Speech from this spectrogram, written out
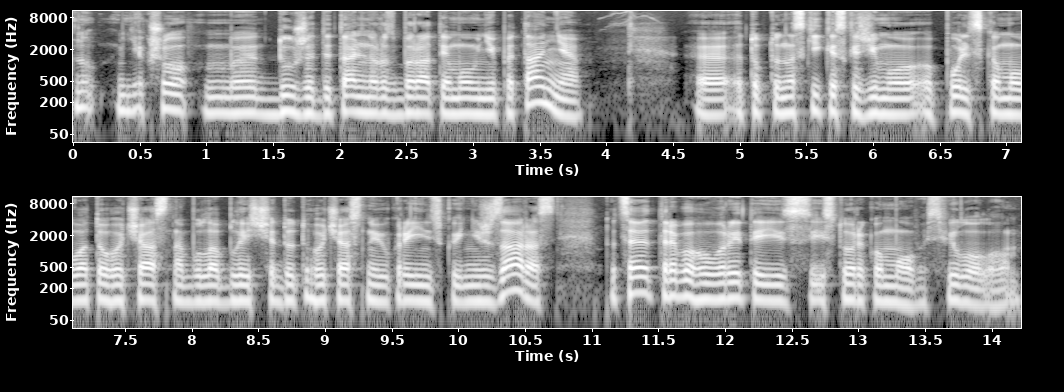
Ну, Якщо дуже детально розбирати мовні питання, Е, тобто, наскільки, скажімо, польська мова тогочасна була ближче до тогочасної української, ніж зараз, то це треба говорити із істориком мови, з філологом.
